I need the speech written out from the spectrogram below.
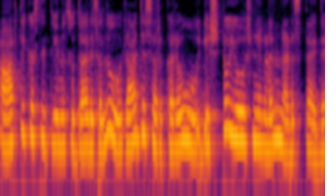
ಆರ್ಥಿಕ ಸ್ಥಿತಿಯನ್ನು ಸುಧಾರಿಸಲು ರಾಜ್ಯ ಸರ್ಕಾರವು ಎಷ್ಟೋ ಯೋಜನೆಗಳನ್ನು ನಡೆಸ್ತಾ ಇದೆ.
